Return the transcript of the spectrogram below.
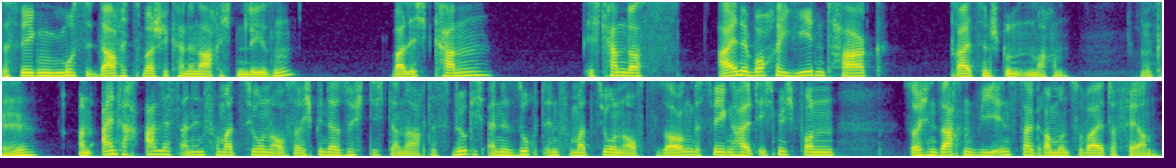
Deswegen muss, darf ich zum Beispiel keine Nachrichten lesen, weil ich kann, ich kann das eine Woche jeden Tag 13 Stunden machen. Okay. und einfach alles an Informationen aufsaugen. Ich bin da süchtig danach. Das ist wirklich eine Sucht, Informationen aufzusaugen. Deswegen halte ich mich von solchen Sachen wie Instagram und so weiter fern.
